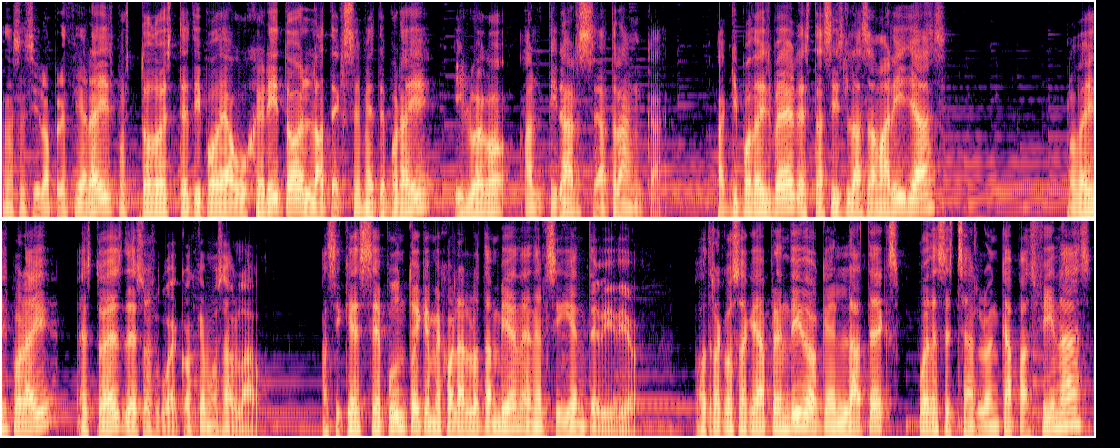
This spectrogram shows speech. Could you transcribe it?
no sé si lo apreciaréis, pues todo este tipo de agujerito, el látex se mete por ahí y luego al tirar se atranca. Aquí podéis ver estas islas amarillas, ¿lo veis por ahí? Esto es de esos huecos que hemos hablado. Así que ese punto hay que mejorarlo también en el siguiente vídeo. Otra cosa que he aprendido que el látex puedes echarlo en capas finas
